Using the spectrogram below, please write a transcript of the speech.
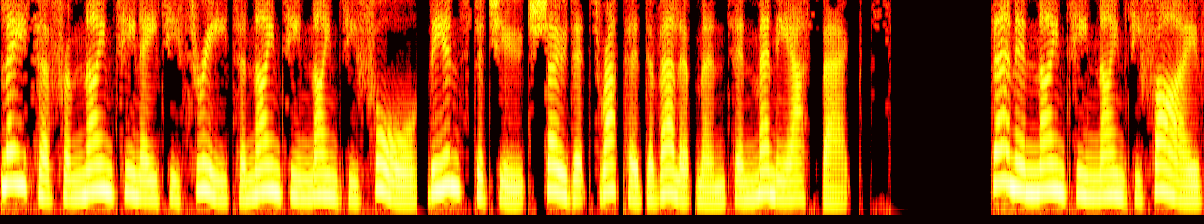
Later from 1983 to 1994, the institute showed its rapid development in many aspects. Then in 1995,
